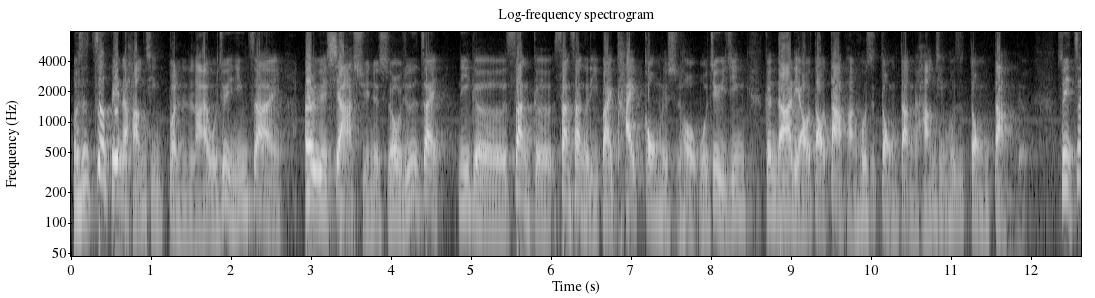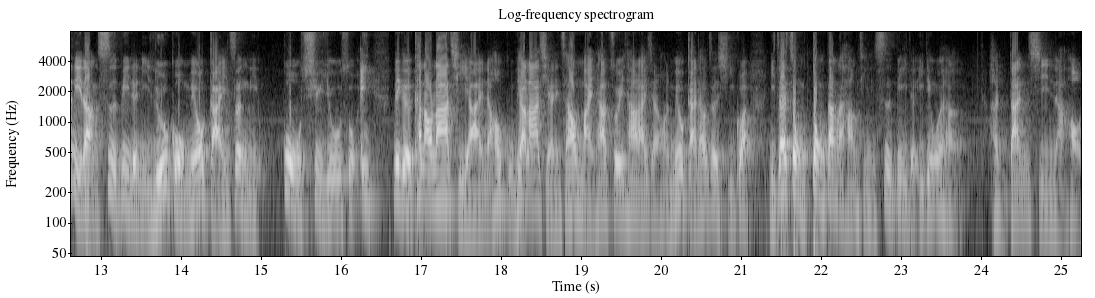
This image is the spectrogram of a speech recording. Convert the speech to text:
而是这边的行情本来我就已经在。二月下旬的时候，就是在那个上个上上个礼拜开工的时候，我就已经跟大家聊到大盘或是动荡的行情，或是动荡的。所以这里呢势必的，你如果没有改正，你过去就是说，哎，那个看到拉起来，然后股票拉起来，你才要买它追它来讲的话，你没有改掉这个习惯，你在这种动荡的行情，你势必的一定会很。很担心呐，哈。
